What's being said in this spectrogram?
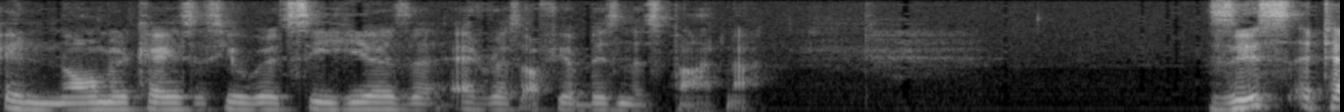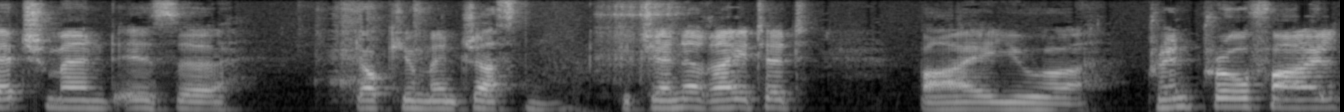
in normal cases you will see here the address of your business partner this attachment is a document just generated by your print profile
